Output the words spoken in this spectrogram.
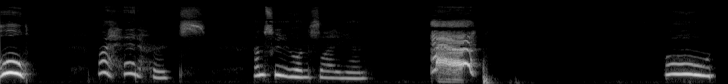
Ooh! My head hurts. I'm just gonna go on the slide again. Ah! Oh,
